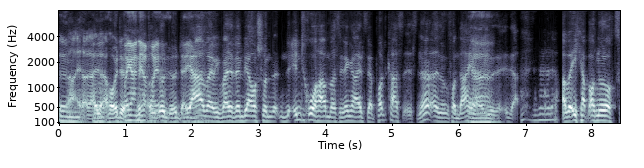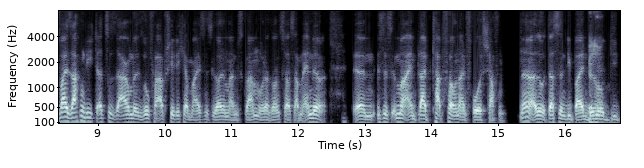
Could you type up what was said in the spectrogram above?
Ähm, ja, ja, heute. Ja, ja, und, und, ja, aber ich meine, wenn wir auch schon ein Intro haben, was länger als der Podcast ist, ne? Also von daher. Also, aber ich habe auch nur noch zwei Sachen, die ich dazu sagen will. So verabschiede ich ja meistens die Leute in meinem Scrum oder sonst was. Am Ende ähm, ist es immer ein Bleib tapfer und ein frohes Schaffen. Ne? Also das sind die beiden genau. Dinge,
